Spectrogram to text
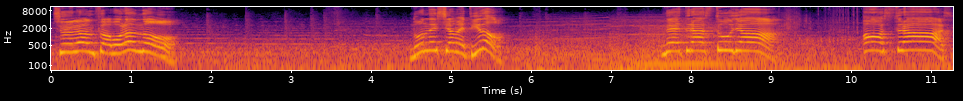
Se lanza volando ¿Dónde se ha metido? ¡Detrás tuya! ¡Ostras!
